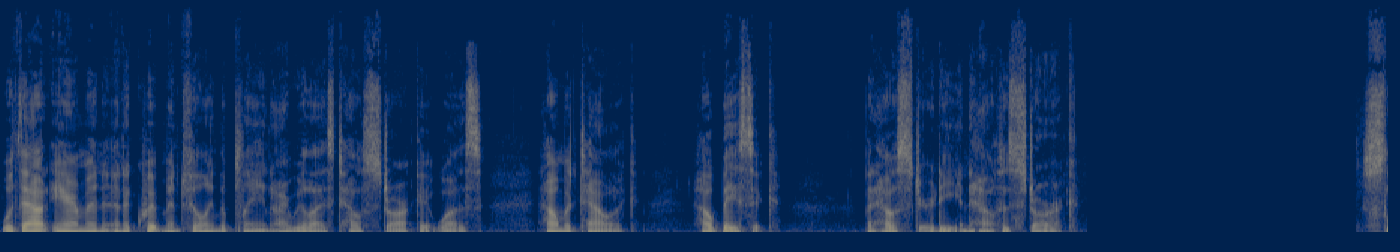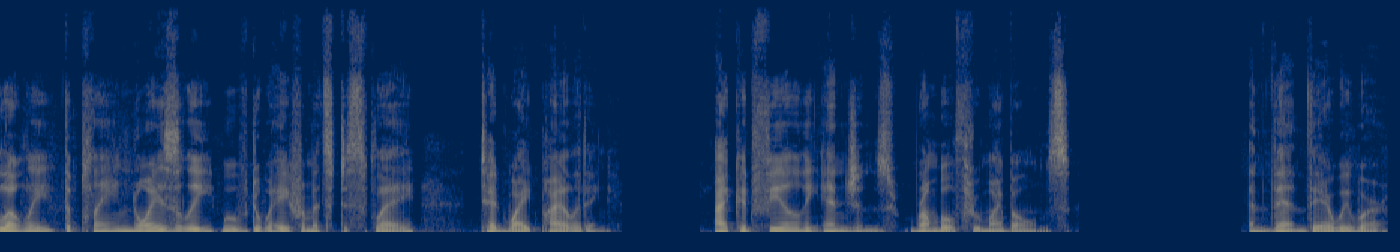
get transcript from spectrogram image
Without airmen and equipment filling the plane, I realized how stark it was, how metallic, how basic, but how sturdy and how historic. Slowly, the plane noisily moved away from its display, Ted White piloting. I could feel the engines rumble through my bones. And then there we were,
